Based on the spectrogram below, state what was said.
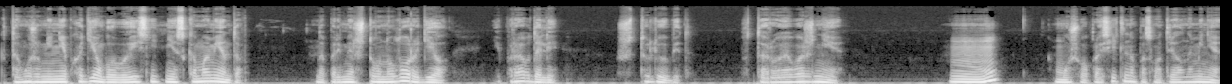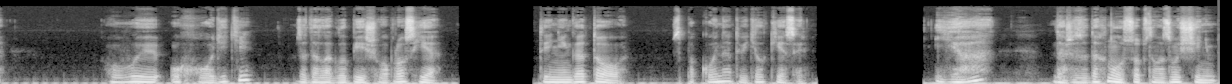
К тому же мне необходимо было выяснить несколько моментов. Например, что он у Лоры делал, и правда ли, что любит. Второе важнее. м м Муж вопросительно посмотрел на меня. «Вы уходите?» Задала глупейший вопрос я. Ты не готова, спокойно ответил кесарь. Я? Даже задохнулся собственным возмущением.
